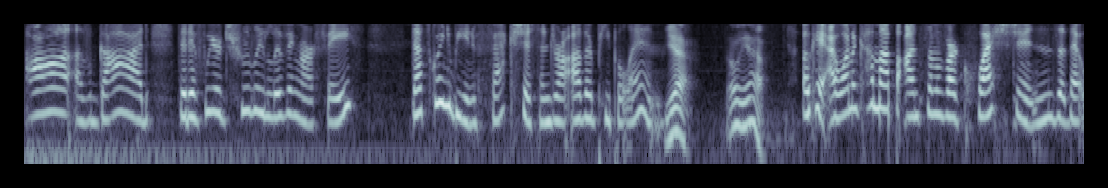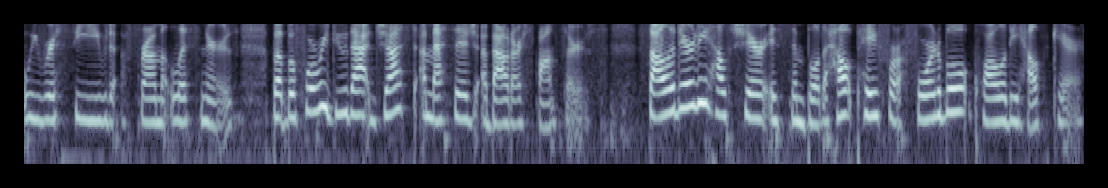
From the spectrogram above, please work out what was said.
awe of God that if we are truly living our faith, that's going to be infectious and draw other people in. Yeah. Oh yeah. Okay, I want to come up on some of our questions that we received from listeners. But before we do that, just a message about our sponsors. Solidarity Health Share is simple to help pay for affordable, quality health care.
